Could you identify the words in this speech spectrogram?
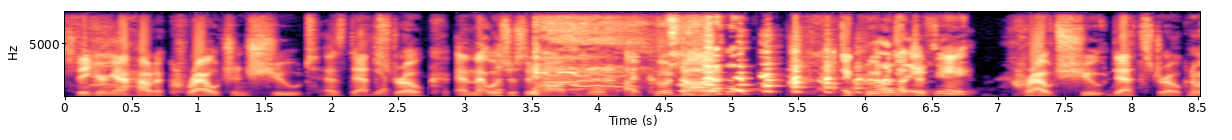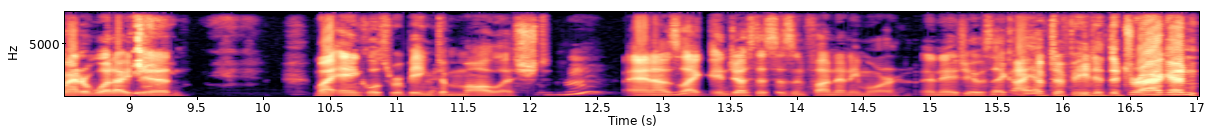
figuring out how to crouch and shoot as Deathstroke, yep. and that was just impossible. I could not, I could not AJ. defeat crouch shoot Deathstroke, no matter what I did. My ankles were being demolished, mm-hmm. and I was mm-hmm. like, "Injustice isn't fun anymore." And AJ was like, "I have defeated the dragon."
